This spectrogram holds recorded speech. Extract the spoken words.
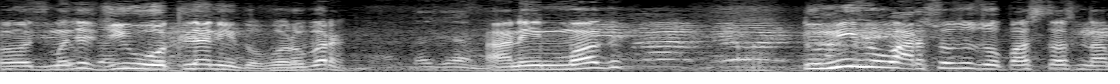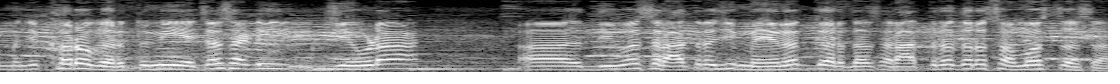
म्हणजे जीव ओतल्याने तो बरोबर? आणि मग तुम्ही हे वारसा जो जोपासतास ना म्हणजे खरोखर तुम्ही याच्यासाठी जेवढा दिवस रात्र जी मेहनत करतास रात्र तर समजत असा.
